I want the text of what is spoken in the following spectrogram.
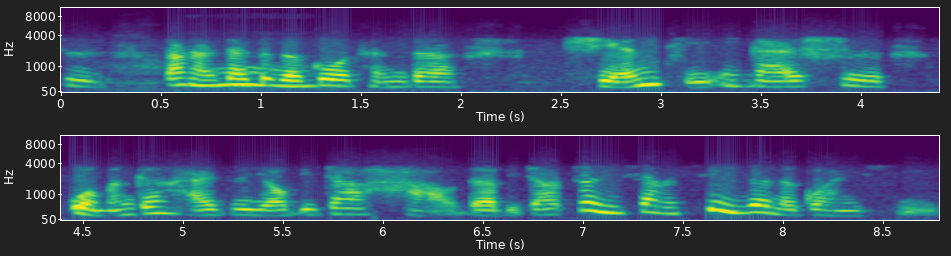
是，当然在这个过程的前提应该是。我们跟孩子有比较好的、比较正向、信任的关系，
